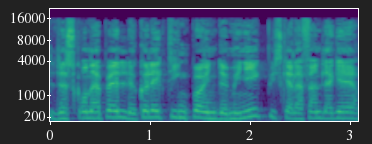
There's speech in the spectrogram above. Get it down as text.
de ce qu'on appelle le Collecting Point de Munich, puisqu'à la fin de la guerre,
